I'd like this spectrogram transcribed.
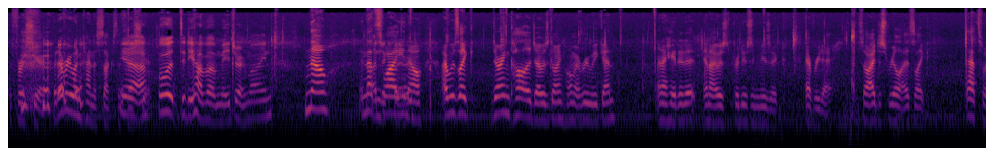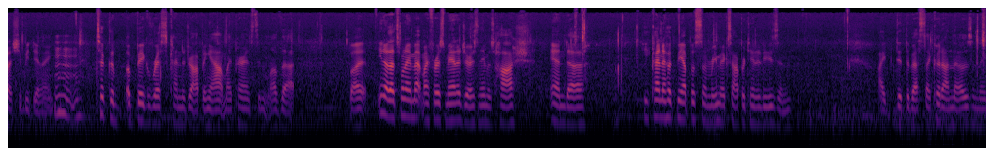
the first year, but everyone kind of sucks the first yeah. Well, did you have a major in mind? No, and that's why you know I was like during college I was going home every weekend, and I hated it, and I was producing music every day. So I just realized like that's what I should be doing. Mm-hmm. Took a, a big risk kind of dropping out. My parents didn't love that, but you know that's when I met my first manager. His name is Hosh, and uh, he kind of hooked me up with some remix opportunities, and I did the best I could on those, and they,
